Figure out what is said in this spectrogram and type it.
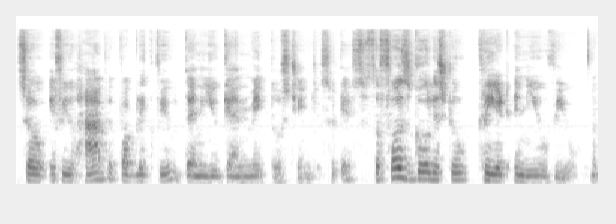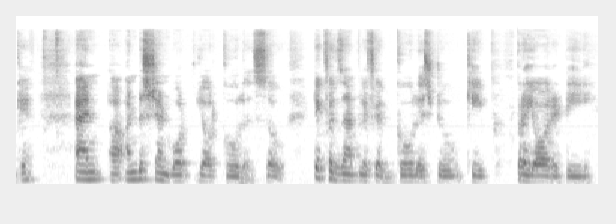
so if you have a public view then you can make those changes okay? So the first goal is to create a new view okay? And uh, understand what your goal is. So take for example if your goal is to keep priority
